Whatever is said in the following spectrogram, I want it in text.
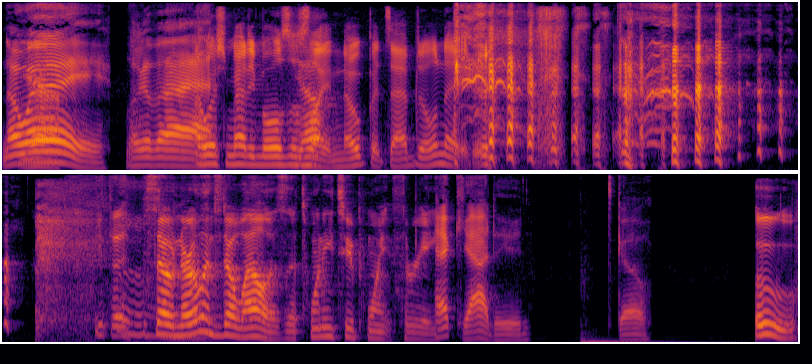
No Yeah. way! Look at that. I wish Matty Moles was Yeah. like, nope, it's Abdel Nader. You th- so Nerlens Noel is a 22.3. heck yeah, dude. Let's go. Ooh,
